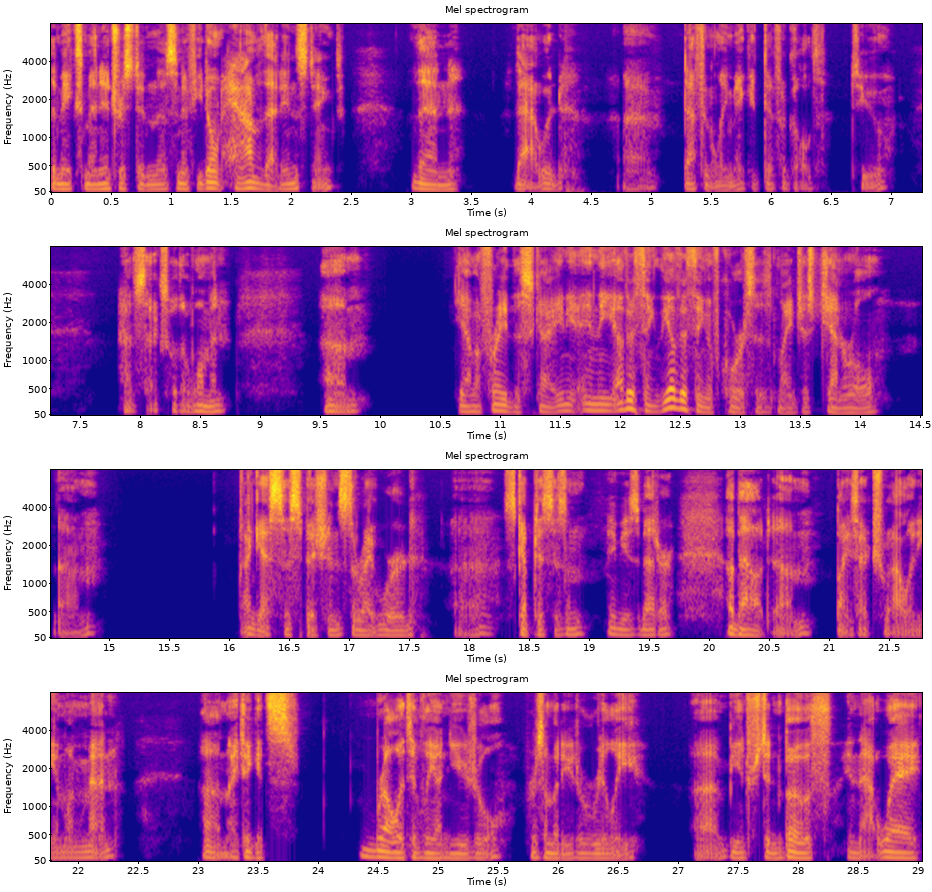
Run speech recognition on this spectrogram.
that makes men interested in this. And if you don't have that instinct, then that would uh, definitely make it difficult to have sex with a woman. Um, yeah, I'm afraid this guy. And the other thing, the other thing, of course, is my just general, um, I guess, suspicions, the right word, uh, skepticism maybe is better about um, bisexuality among men. Um, I think it's relatively unusual for somebody to really uh, be interested in both in that way.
